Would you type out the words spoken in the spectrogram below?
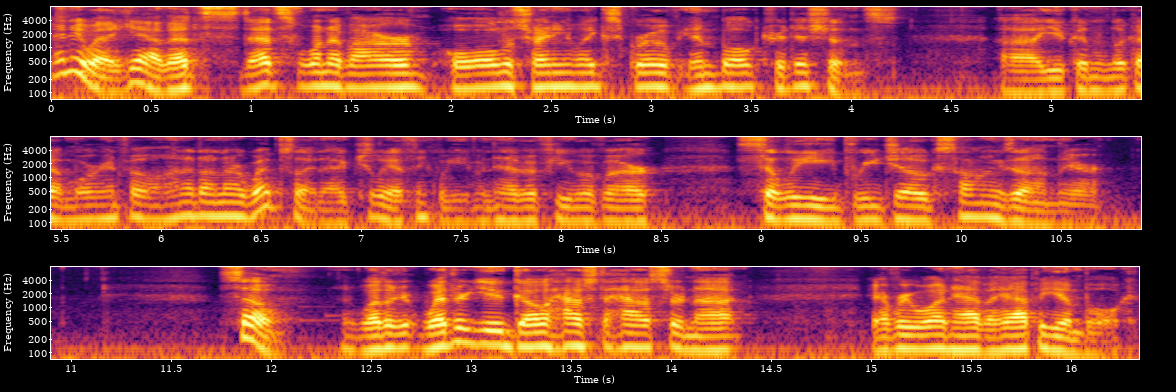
Anyway, yeah, that's that's one of our old Shining Lakes Grove Imbolc traditions. Uh, you can look up more info on it on our website, actually. I think we even have a few of our silly Brideog songs on there. So, whether, whether you go house to house or not, everyone have a happy Imbolc.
